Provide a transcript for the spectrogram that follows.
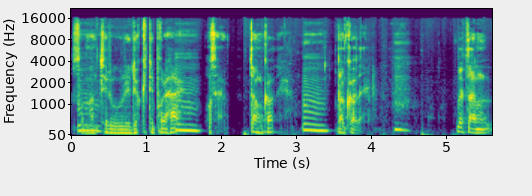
som Mm. man tror är duktig på det här. Och så här, don't go there. Mm. Don't go there. Utan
